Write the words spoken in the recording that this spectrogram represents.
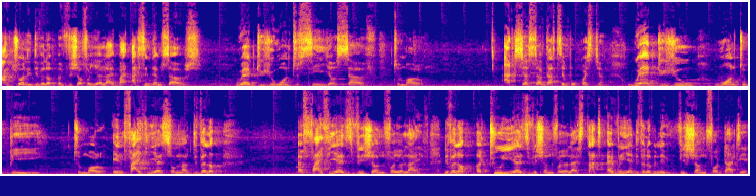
actually develop a vision for your life by asking themselves, where do you want to see yourself tomorrow? Ask yourself that simple question. Where do you want to be tomorrow? In 5 years from now, develop a five years vision for your life. Develop a two years vision for your life. Start every year developing a vision for that year.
